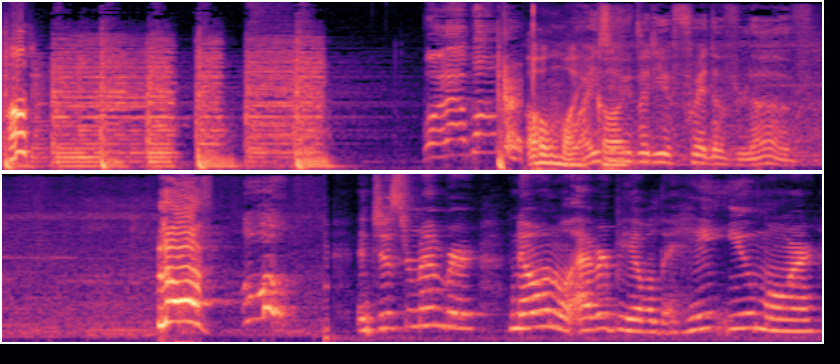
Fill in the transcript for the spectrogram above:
Huh? Oh my god. Why is everybody afraid of love? Love! And just remember, no one will ever be able to hate you more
